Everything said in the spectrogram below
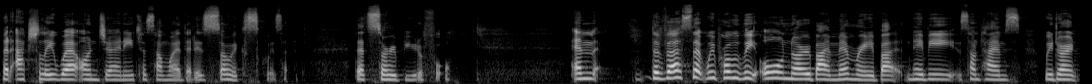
but actually we're on journey to somewhere that is so exquisite, that's so beautiful. And the verse that we probably all know by memory, but maybe sometimes we don't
